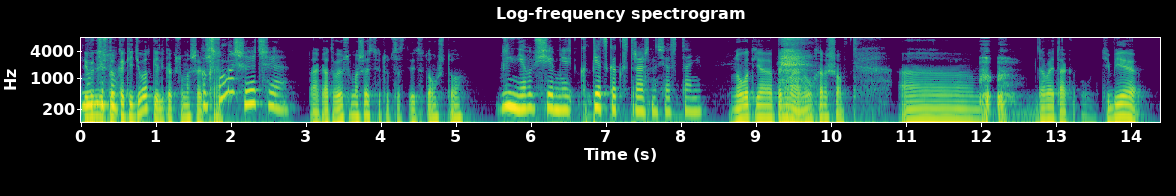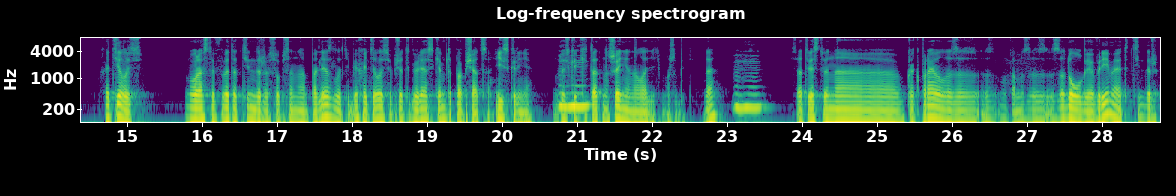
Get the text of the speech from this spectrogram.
ну, выглядишь типа- тут как идиотка или как сумасшедшая? как сумасшедшая. Так, а твое сумасшествие тут состоит в том, что... Блин, я вообще, мне капец как страшно сейчас станет. Ну вот я понимаю, ну хорошо. А, Давай так, тебе хотелось, ну раз ты в этот Тиндер, собственно, полезла, тебе хотелось, вообще-то говоря, с кем-то пообщаться, искренне. Ну, то есть Мгм. какие-то отношения наладить, может быть, да? Соответственно, как правило, за, ну, там, за, за долгое время этот Тиндер,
